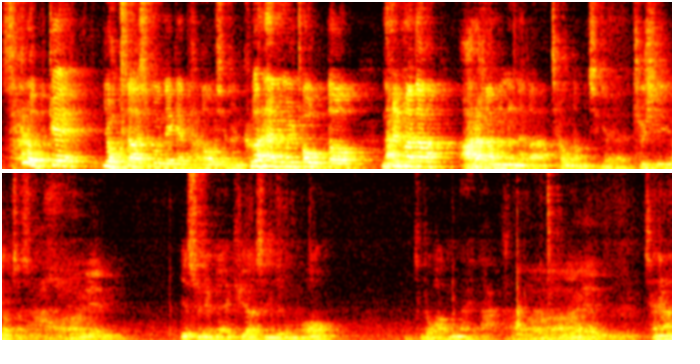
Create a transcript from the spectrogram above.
새롭게 역사하시고 내게 다가오시는 그 하나님을 더욱더 날마다 알아가는 은혜가 차고 넘치게 해 주시옵소서. 예수님의 귀하신 이름으로 기도하옵나이다. 찬양하는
